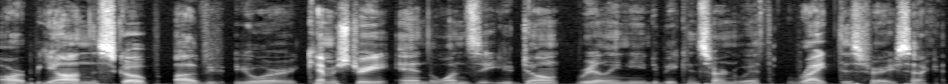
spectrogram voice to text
are beyond the scope of your chemistry and the ones that you don't really need to be concerned with right this very second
